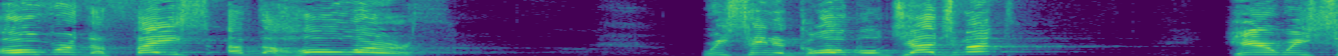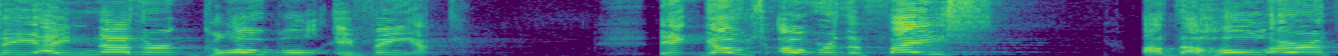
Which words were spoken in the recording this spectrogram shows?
over the face of the whole earth. We've seen a global judgment. Here we see another global event. It goes over the face of the whole earth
